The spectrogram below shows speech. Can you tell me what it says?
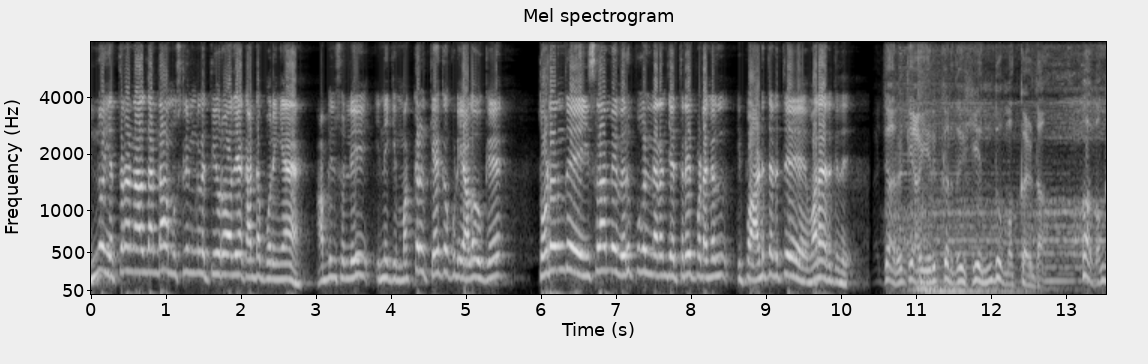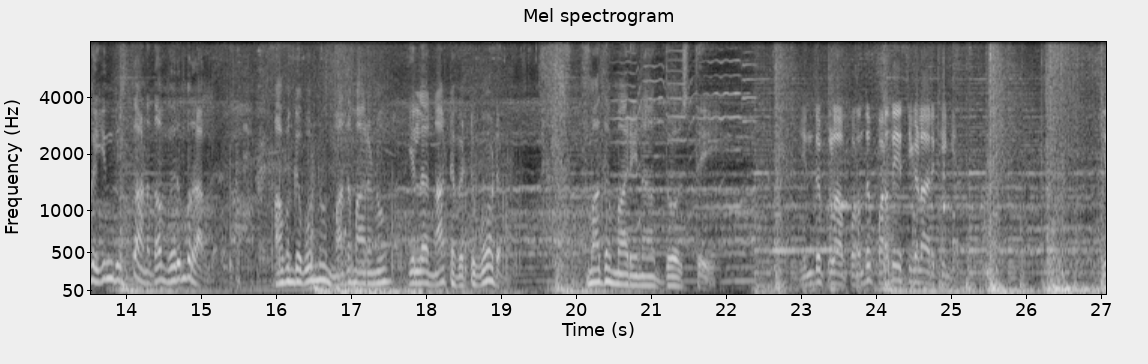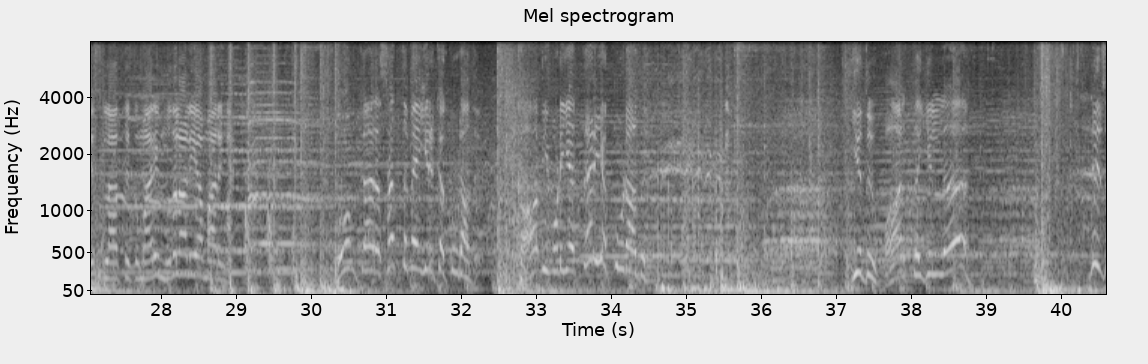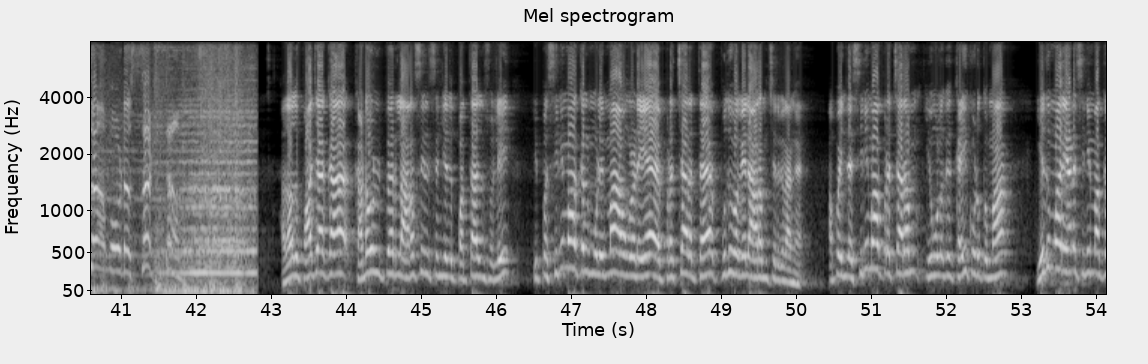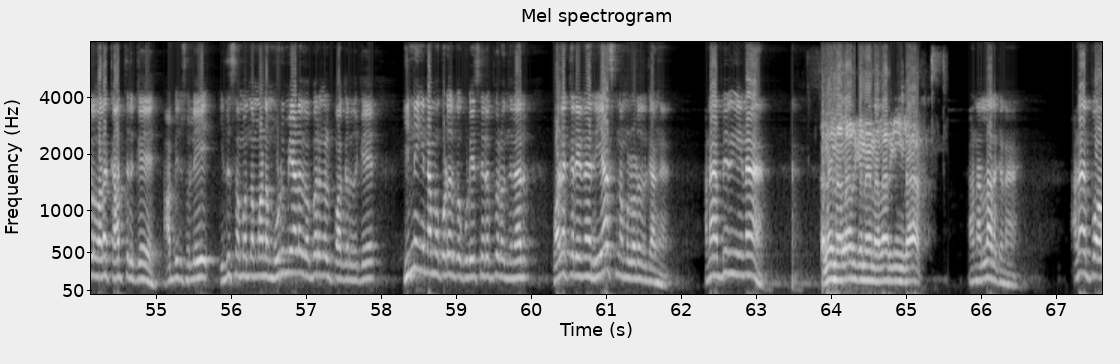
இன்னும் எத்தனை நாள் தாண்டா முஸ்லிம்களை தீவிரவாதியாக காட்ட போறீங்க? அப்படின்னு சொல்லி இன்னைக்கு மக்கள் கேட்கக்கூடிய அளவுக்கு தொடர்ந்து இஸ்லாமிய வெறுப்புகள் நிறைஞ்ச திரைப்படங்கள் இப்போ அடுத்தடுத்து வர இருக்குது. மெஜாரிட்டியா இருக்கிறது ஹிந்து மக்கள் தான் அவங்க இந்துஸ்தானை தான் விரும்புறாங்க. அவங்க ஒன்னும் மதம் மாறணும் இல்ல நாட்டை விட்டு ஓடணும். மதம் மாறினா தோஸ்தி. இந்துக்களா பிறந்து பரதேசிகளா இருக்கீங்க. இஸ்லாத்துக்கு மாறி முதலாளியா மாறுங்க. ஓம்கார சத்தமே இருக்க கூடாது காவி முடிய தெரியக்கூடாது. இது வார்த்தை இல்ல நிசாமோட சட்டம். அதாவது பாஜக கடவுள் பேர்ல அரசியல் செஞ்சது பத்தாதுன்னு சொல்லி இப்ப சினிமாக்கள் மூலியமா அவங்களுடைய பிரச்சாரத்தை புது வகையில் ஆரம்பிச்சிருக்கிறாங்க. அப்ப இந்த சினிமா பிரச்சாரம் இவங்களுக்கு கை கொடுக்குமா? எது மாதிரியான சினிமாக்கள் வர காத்திருக்கு? அப்படின்னு சொல்லி இது சம்பந்தமான முழுமையான விவரங்கள் பார்க்கறதுக்கு இன்னைக்கு நம்ம கூட இருக்கக்கூடிய சிறப்பு விருந்தினர் வழக்கறிஞர் ரியாஸ் நம்மளோட இருக்காங்க. அண்ணா எப்படி இருக்கீங்கண்ணா? அண்ணா நல்லா இருக்கேண்ணே. நல்லா இருக்கீங்களா? ஆ நல்லா இருக்கண்ணே. அண்ணா இப்போ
